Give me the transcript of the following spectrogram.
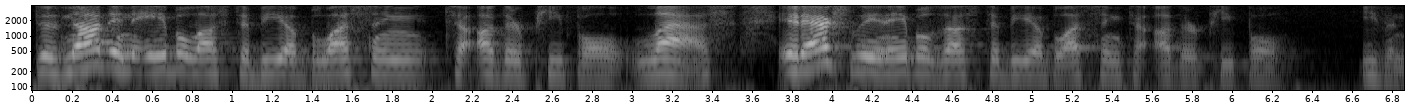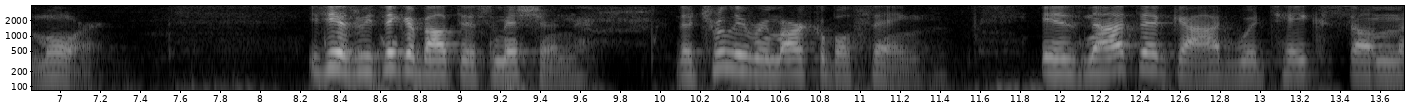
does not enable us to be a blessing to other people less. It actually enables us to be a blessing to other people even more. You see, as we think about this mission, the truly remarkable thing is not that God would take some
